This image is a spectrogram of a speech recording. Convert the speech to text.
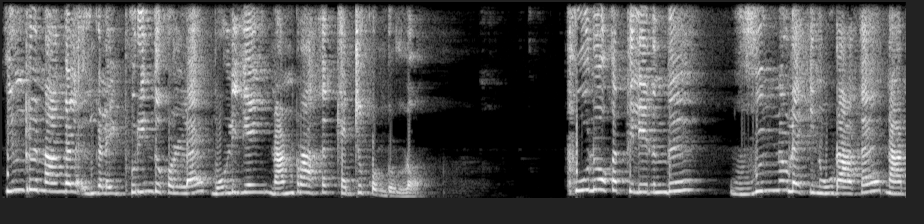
இன்று நாங்கள் எங்களை புரிந்து கொள்ள மொழியை நன்றாக கற்றுக்கொண்டுள்ளோம். பூலோகத்திலிருந்து விண்ணுலகினூடாக நான்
